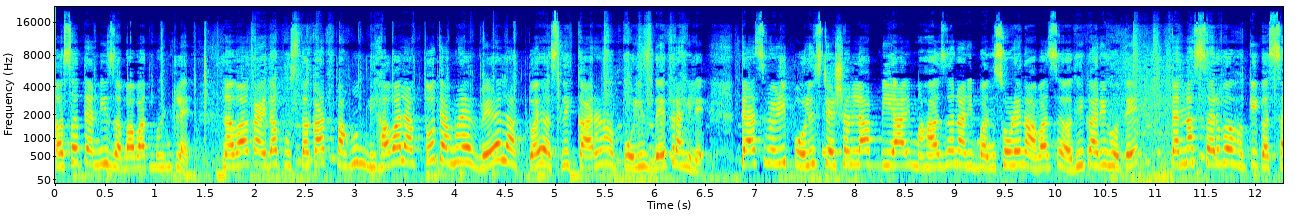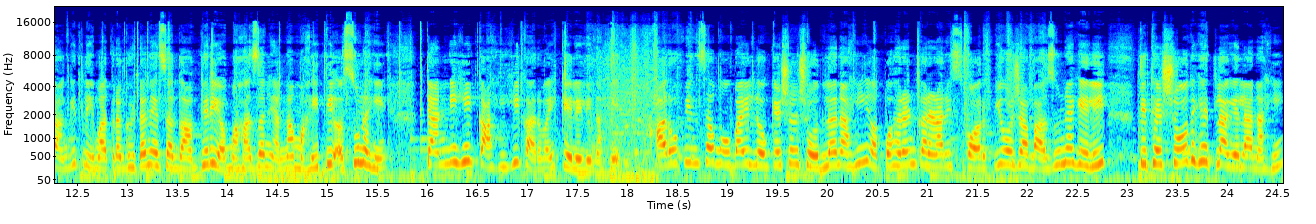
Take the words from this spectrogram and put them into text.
असं त्यांनी जबाबात म्हटलंय. नवा कायदा पुस्तकात पाहून लिहावा लागतो त्यामुळे वेळ लागतोय असली कारणं पोलीस देत राहिले. त्याचवेळी पोलीस स्टेशनला पीआय महाजन आणि बनसोडे नावाचे अधिकारी होते. त्यांना सर्व हकीकत सांगितली मात्र घटनेचं गांभीर्य महाजन यांना माहिती असूनही त्यांनीही काहीही कारवाई केलेली नाही. आरोपींचं मोबाईल लोकेशन शोधलं नाही अपहरण करणारी स्कॉर्पिओ ज्या बाजूने गेली तिथे शोध घेतला गेला नाही.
